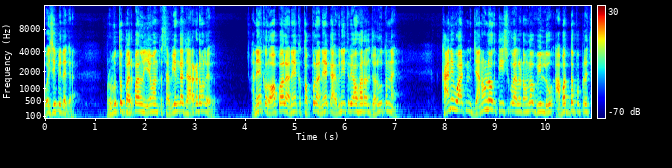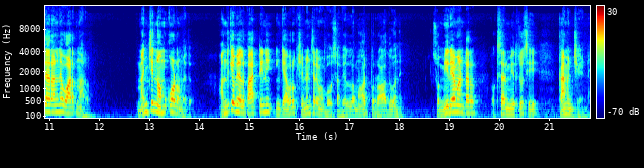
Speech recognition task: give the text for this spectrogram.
వైసీపీ దగ్గర. ప్రభుత్వ పరిపాలన ఏమంత సవ్యంగా జరగడం లేదు. అనేక లోపాలు అనేక తప్పులు అనేక అవినీతి వ్యవహారాలు జరుగుతున్నాయి. కానీ వాటిని జనంలోకి తీసుకువెళ్ళడంలో వీళ్ళు అబద్ధపు ప్రచారాలనే వాడుతున్నారు. మంచిని నమ్ముకోవడం లేదు. అందుకే వీళ్ళ పార్టీని ఇంకెవరు క్షమించరేమో బహుశా వీళ్ళలో మార్పు రాదు అని. సో మీరేమంటారు? ఒకసారి మీరు చూసి కామెంట్ చేయండి.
